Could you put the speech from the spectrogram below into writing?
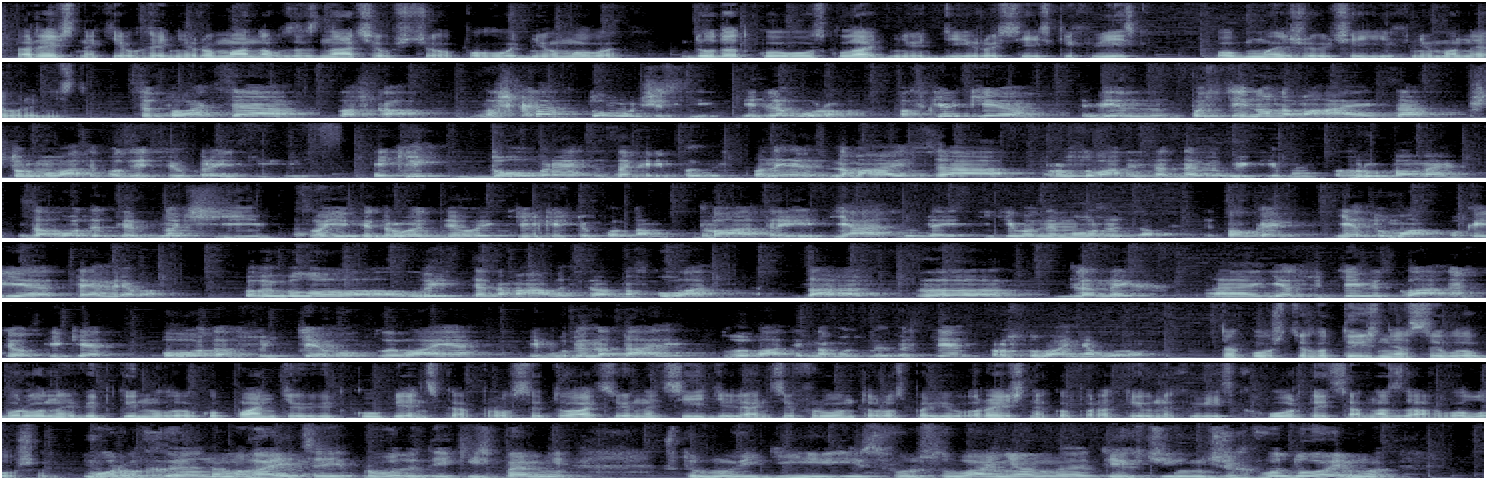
Речник Євгеній Романов зазначив, що погодні умови додатково ускладнюють дії російських військ, обмежуючи їхню маневреність. Ситуація важка. Важка в тому числі і для ворога, оскільки він постійно намагається штурмувати позиції українських військ, які добре закріпились. Вони намагаються просуватися невеликими групами, заводити вночі свої підрозділи кількістю по там 2, 3, 5 людей, скільки вони можуть завести. Поки є туман, поки є темрява. Коли було листя, намагалися маскуватися. Зараз е, для них е, є суттєві складності, оскільки погода суттєво впливає і буде надалі впливати на можливості просування ворога. Також цього тижня сили оборони відкинули окупантів від Куп'янська. Про ситуацію на цій ділянці фронту розповів речник оперативних військ Хортиця Назар Волошин. Ворог е, намагається проводити якісь певні штурмові дії із форсуванням тих чи інших водойм.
